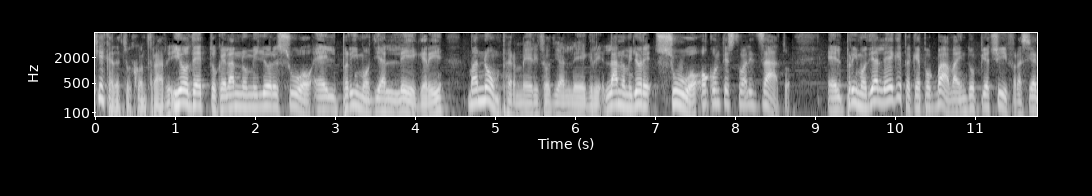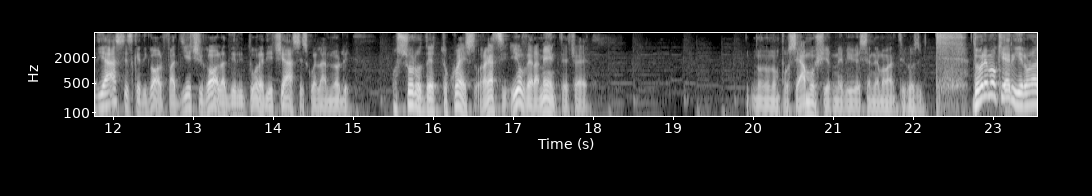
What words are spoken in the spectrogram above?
Chi è che ha detto il contrario? Io ho detto che l'anno migliore suo è il primo di Allegri, ma non per merito di Allegri. L'anno migliore suo, ho contestualizzato. È il primo di Allegri perché Pogba va in doppia cifra sia di assist che di gol, fa 10 gol addirittura, 10 assist quell'anno lì. Ho solo detto questo. Ragazzi, io veramente, cioè, non, non possiamo uscirne vivi se andiamo avanti così. Dovremmo, una,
